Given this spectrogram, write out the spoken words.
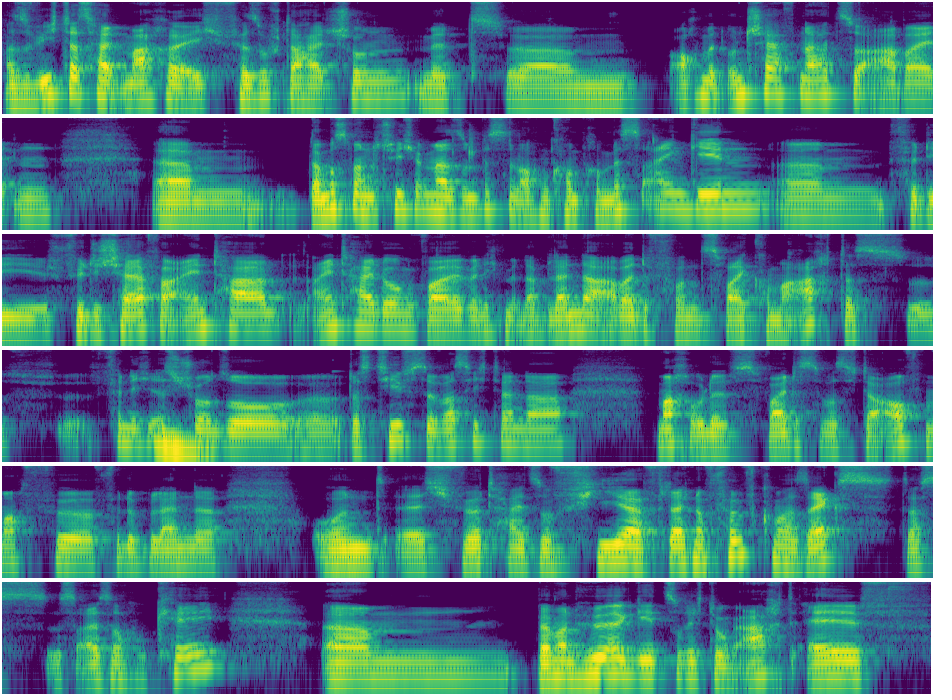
also wie ich das halt mache, ich versuche da halt schon mit, ähm, auch mit Unschärfen halt zu arbeiten. Ähm, da muss man natürlich immer so ein bisschen auf einen Kompromiss eingehen ähm, für die, für die Schärfe Einteilung, weil wenn ich mit einer Blende arbeite von 2,8, das äh, finde ich ist mhm. schon so äh, das Tiefste, was ich dann da mache oder das weiteste, was ich da aufmache für, für eine Blende. Und ich würde halt so 4, vielleicht noch 5,6, das ist alles noch okay. Ähm, wenn man höher geht, so Richtung 8, 11,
